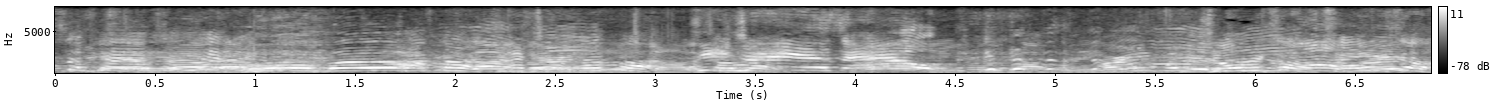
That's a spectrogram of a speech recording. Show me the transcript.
That's okay. That's okay. DJ is out. Shoulders up. Shoulders up.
